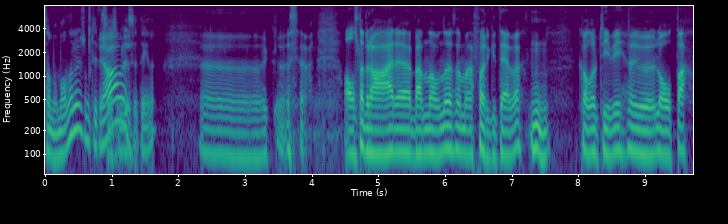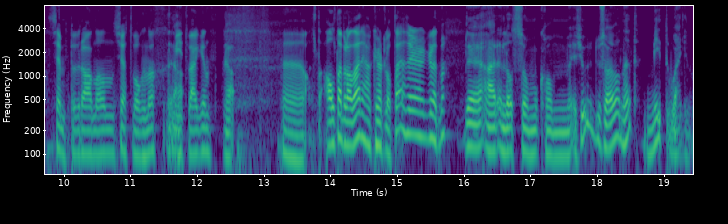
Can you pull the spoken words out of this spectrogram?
samme mann, eller? Som tipser Ja, oss om disse tingene? Eh, alt er bra her, eh, bandnavnet, som er Farge-TV. Mhm. Color TV, låta. Kjempebra navn. Kjøttvogna. Ja. Meatwagon. Ja. Eh, alt, alt er bra der. Jeg har ikke hørt låta, så jeg gleder meg. Det er en låt som kom i fjor. Du sa jo hva den het. Meat Wagon.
